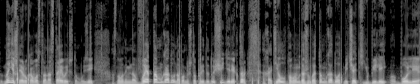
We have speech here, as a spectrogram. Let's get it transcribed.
нынешнее руководство настаивает, что музей основан именно в этом году. Напомню, что предыдущий директор хотел, по-моему, даже в этом году отмечать юбилей более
